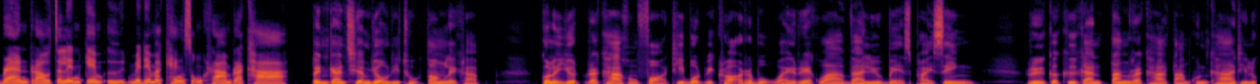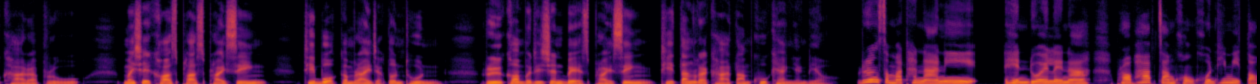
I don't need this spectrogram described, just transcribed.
แบรนด์เราจะเล่นเกมอื่นไม่ได้มาแข่งสงครามราคา เป็นการเชื่อมโยงที่ถูกต้องเลยครับ กลยุทธ์ราคาของ Ford ที่บทวิเคราะห์ระบุไว้เรียกว่า value based pricing หรือก็คือการตั้งราคาตามคุณค่าที่ลูกค้ารับรู้ ไม่ใช่ cost plus pricing ที่บวกกำไรจากต้นทุน หรือ competition based pricing ที่ตั้งราคาตามคู่แข่งอย่างเดียว เรื่องสมรรถนะนี่เห็นด้วยเลยนะ เพราะภาพจำของคนที่มีต่อ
